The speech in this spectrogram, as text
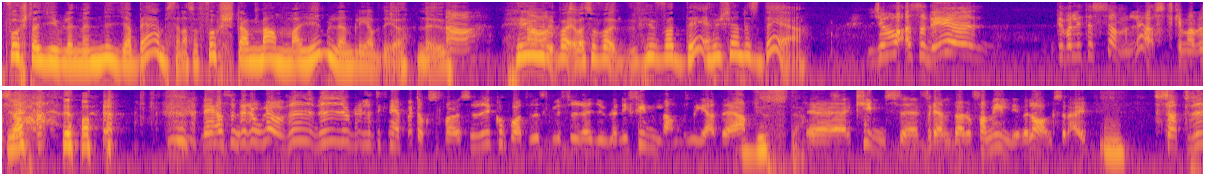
första julen med nya bebisen, alltså första mammajulen blev det ju nu. Ja. Hur, Ja. vad, alltså, vad, hur var det? Hur kändes det? Ja, alltså det, det var lite sömnlöst kan man väl säga. Ja, ja. Nej, alltså det roliga var, vi, vi gjorde det lite knepigt också för oss. Så vi kom på att vi skulle fira julen i Finland med eh, eh, Kims eh, föräldrar och familj överlag sådär. Mm. Så att vi,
